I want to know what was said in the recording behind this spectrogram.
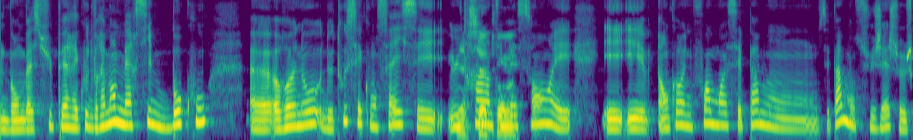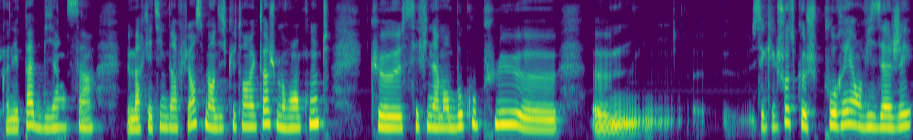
Bon bah super. Écoute vraiment merci beaucoup euh, Renaud de tous ces conseils. C'est ultra intéressant et, et, et, encore une fois moi c'est pas mon c'est pas mon sujet. Je, je connais pas bien ça le marketing d'influence, mais en discutant avec toi je me rends compte que c'est finalement beaucoup plus euh, euh, c'est quelque chose que je pourrais envisager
